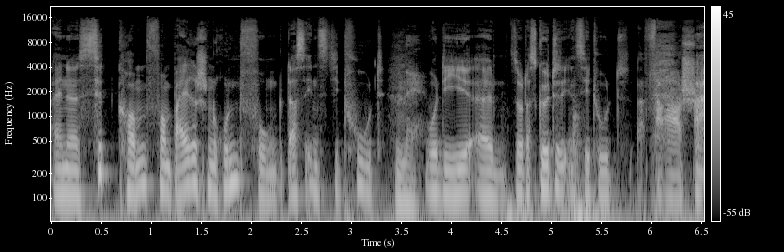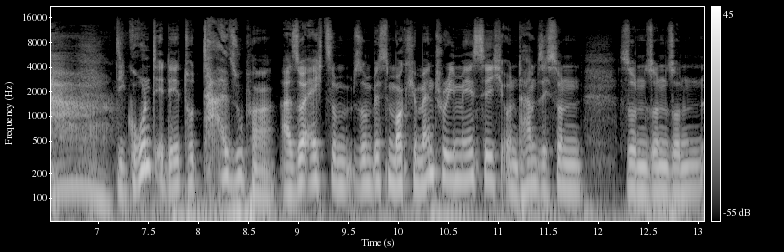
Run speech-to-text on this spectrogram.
eine Sitcom vom Bayerischen Rundfunk, das Institut, Nee. wo die äh, so das Goethe-Institut verarschen. Die Grundidee total super. Also echt so, so ein bisschen Mockumentary-mäßig und haben sich so ein, so, ein, so, ein, so ein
